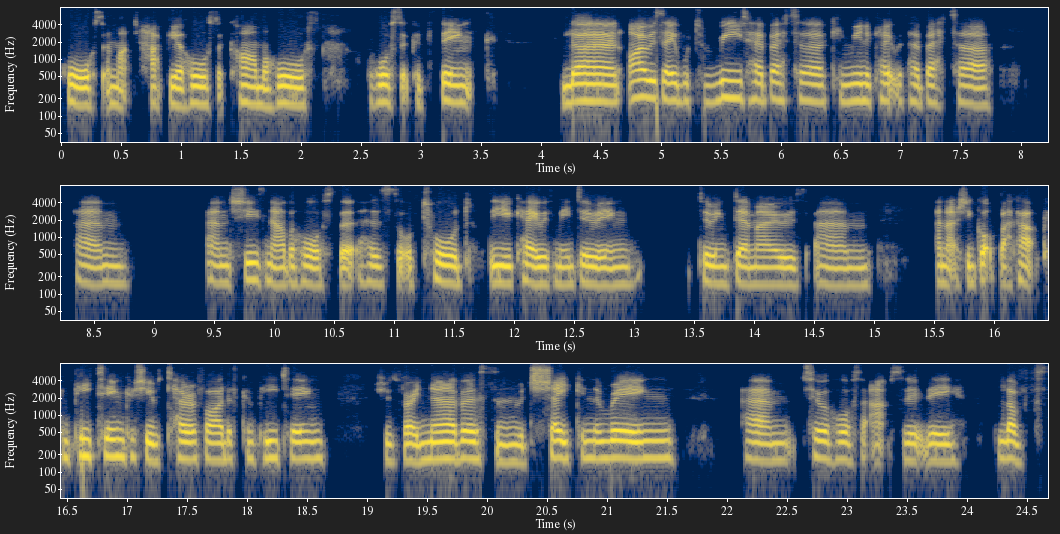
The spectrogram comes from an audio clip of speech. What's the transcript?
horse, a much happier horse, a calmer horse, a horse that could think, learn. I was able to read her better, communicate with her better. Um, and she's now the horse that has sort of toured the UK with me doing doing demos um, and actually got back out competing because she was terrified of competing. She was very nervous and would shake in the ring. Um, to a horse that absolutely loves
